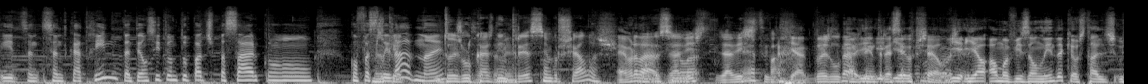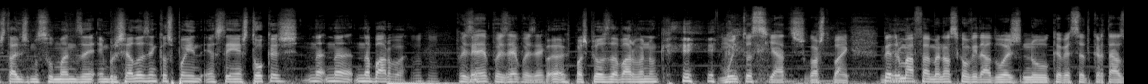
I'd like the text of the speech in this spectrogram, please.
e de Santa Catherine, portanto é um sítio onde tu podes passar com, com facilidade, não é? Dois locais Exatamente. de interesse em Bruxelas? É verdade, já viste, já viste é, Tiago, dois locais não, de interesse e, em Bruxelas. E, e, há uma visão linda que é os talhos, os talhos muçulmanos em, em Bruxelas em que eles põem eles têm as toucas na, na, na barba. Uhum. Pois é, pois é, pois é é. Para os pelos da barba não Muito asseados, gosto bem. Pedro Mafama, nosso convidado hoje no Cabeça de Cartaz,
